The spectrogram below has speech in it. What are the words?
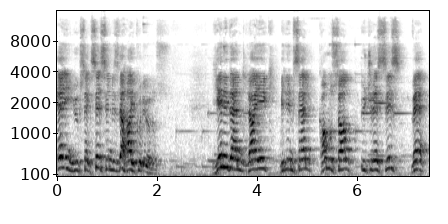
En yüksek sesimizle haykırıyoruz. Yeniden layık, bilimsel, kamusal, ücretsiz ve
